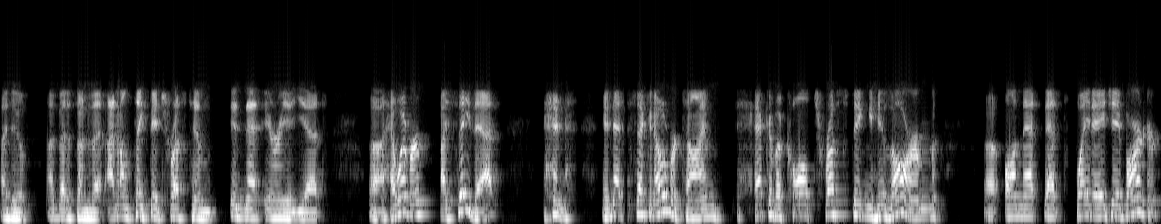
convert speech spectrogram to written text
I do. I bet it's under that. I don't think they trust him in that area yet. Uh, however, I say that, and in that second overtime, heck of a call trusting his arm uh, on that that play to AJ Barner.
